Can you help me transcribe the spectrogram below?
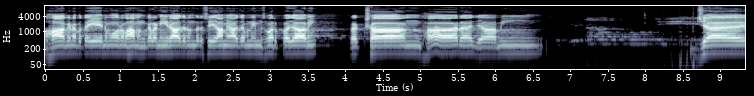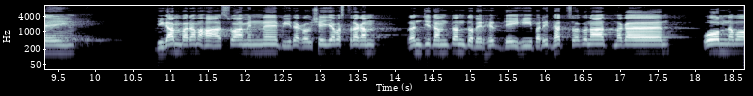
महागणपतये नमो नमः मङ्गलनीराजनं दर्शयामि आचमनीं समर्पयामि रक्षान् धारयामि जय दिगम्बरमहास्वामिन् पीतकौशेयवस्त्रकं रञ्जितं तन्तुभिर्हृद्यैः परिधत्स्वगुणात्मक ॐ नमो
